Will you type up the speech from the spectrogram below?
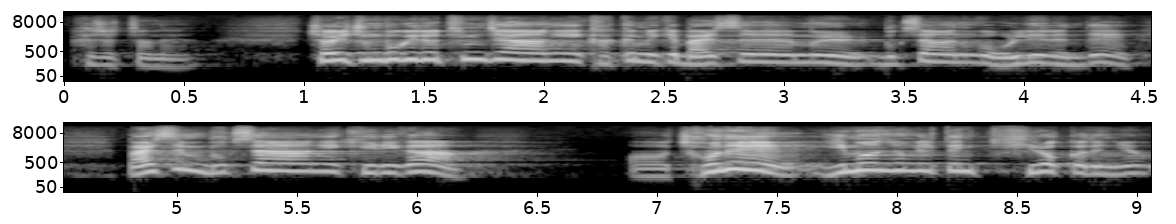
하셨잖아요. 저희 중보기도 팀장이 가끔 이렇게 말씀을 묵상하는 거 올리는데 말씀 묵상의 길이가 어, 전에 임원 성길 땐 길었거든요.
